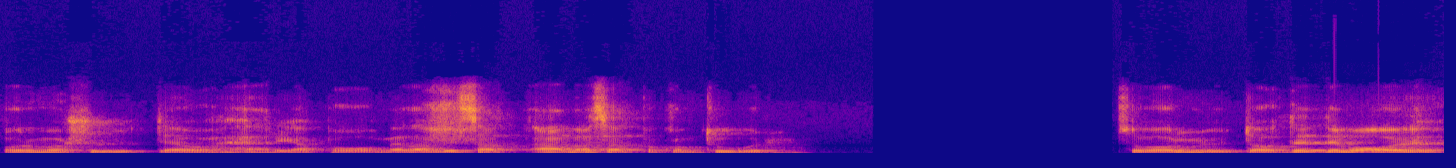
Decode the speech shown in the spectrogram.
Och de har skjutit och härjat på. Medan vi satt, andra satt på kontor. Så var de ute och... Det, det var ju...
